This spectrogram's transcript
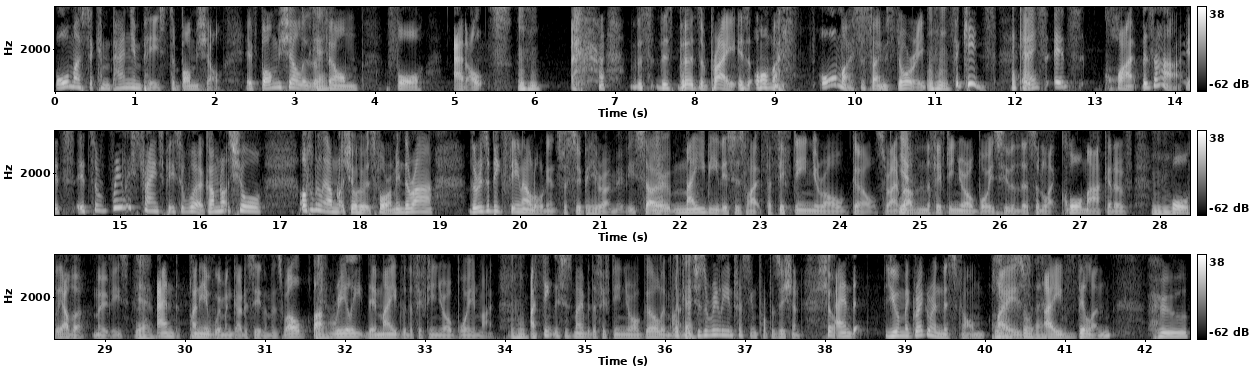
almost a companion piece to Bombshell. If Bombshell is a film for adults, mm-hmm. this this Birds of Prey is almost almost the same story mm-hmm. for kids. Okay. It's it's quite bizarre. It's it's a really strange piece of work. I'm not sure ultimately I'm not sure who it's for. I mean there are there is a big female audience for superhero movies, so maybe this is like for 15 year old girls, right? Yeah. Rather than the 15 year old boys who are the sort of like core market of all the other movies. Yeah. And plenty of women go to see them as well, but Yeah. really they're made with the 15 year old boy in mind. I think this is made with the 15 year old girl in mind, Okay. which is a really interesting proposition. Sure. And Ewan McGregor in this film plays a villain who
